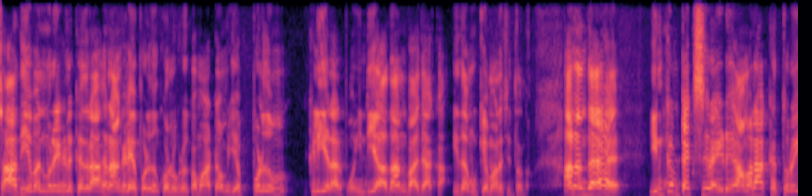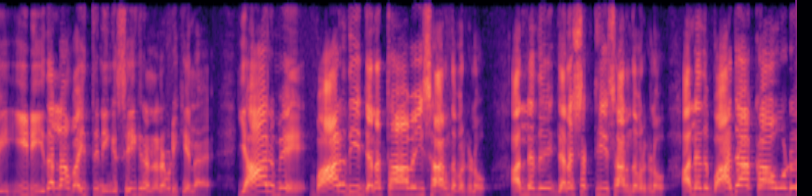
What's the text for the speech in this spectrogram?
சாதிய வன்முறைகளுக்கு எதிராக நாங்கள் எப்பொழுதும் குரல் கொடுக்க மாட்டோம். எப்பொழுதும் கிளியராக இருப்போம். இந்தியா தான் பாஜக. இதுதான் முக்கியமான சித்தந்தம். ஆனால் அந்த இன்கம் டேக்ஸ் ரைடு அமலாக்கத்துறை இடி இதெல்லாம் வைத்து நீங்கள் செய்கிற நடவடிக்கையில் யாருமே பாரதிய ஜனதாவை சார்ந்தவர்களோ அல்லது ஜனசக்தியை சார்ந்தவர்களோ அல்லது பாஜகவோடு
